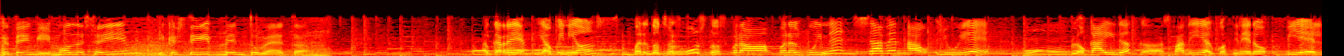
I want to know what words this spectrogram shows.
Que tingui molt de seïm i que estigui ben tubeta. Al carrer hi ha opinions per a tots els gustos, però per al cuiner Xaver Lluïer, un blocaire que es fa dir el cocinero fiel,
